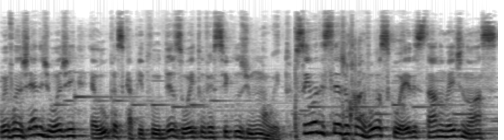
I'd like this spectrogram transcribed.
O evangelho de hoje é Lucas capítulo 18, versículos de 1 a 8. O Senhor esteja convosco, ele está no meio de nós.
